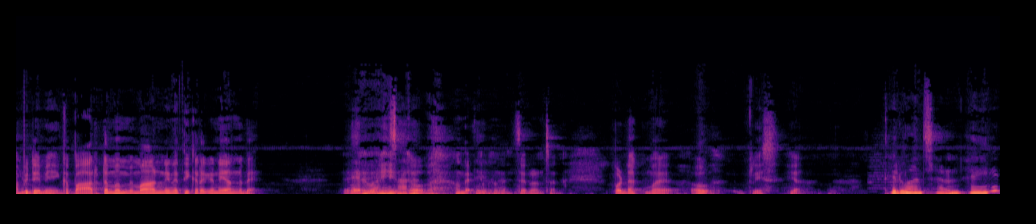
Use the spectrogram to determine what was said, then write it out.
අපිට මේ එක පාර්ටම මේ මාන්නේ නැති කරගෙන යන්න බෑ. තෙරුවන් සරණයි. හොඳයි. තෙරුවන් සරණයි. පොඩ්ඩක් මම ඔව් ප්ලීස්. යා. සරණයි.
